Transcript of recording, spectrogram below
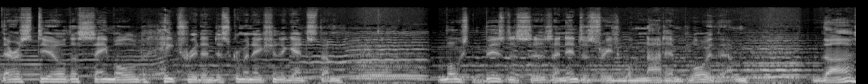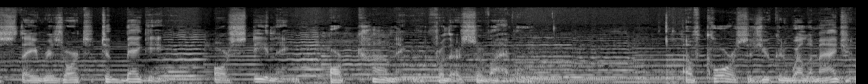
There is still the same old hatred and discrimination against them most businesses and industries will not employ them. Thus, they resort to begging or stealing or conning for their survival. Of course, as you can well imagine,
